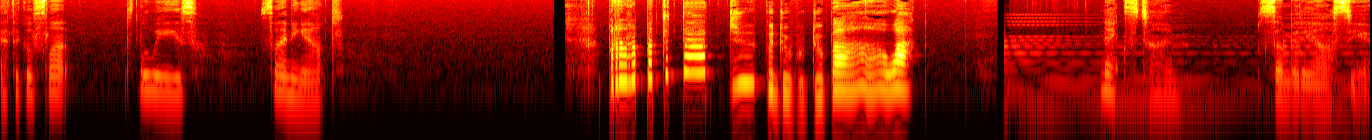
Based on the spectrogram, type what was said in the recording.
Ethical Slut, Louise, signing out. Next time somebody asks you,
